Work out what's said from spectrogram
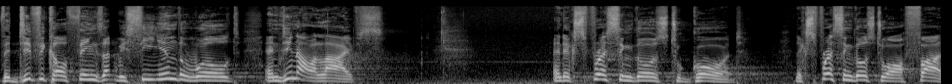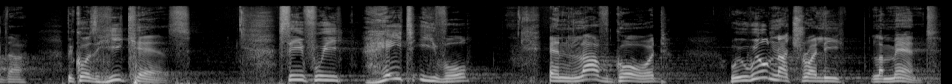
the difficult things that we see in the world and in our lives, and expressing those to God, expressing those to our Father, because He cares. See, if we hate evil and love God, we will naturally lament.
